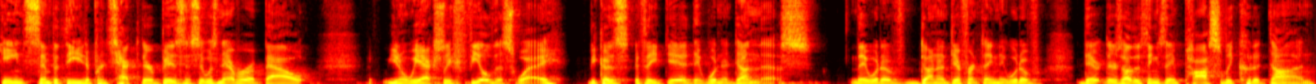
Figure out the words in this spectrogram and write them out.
gain sympathy to protect their business. It was never about, you know, we actually feel this way because if they did, they wouldn't have done this. They would have done a different thing. They would have, there, there's other things they possibly could have done,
